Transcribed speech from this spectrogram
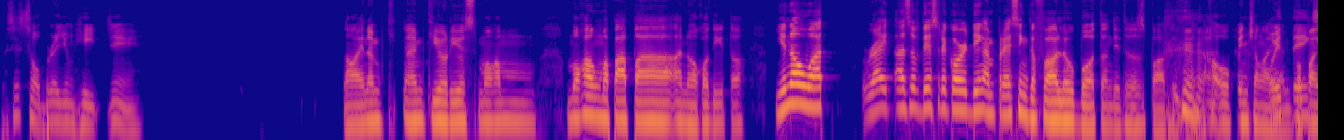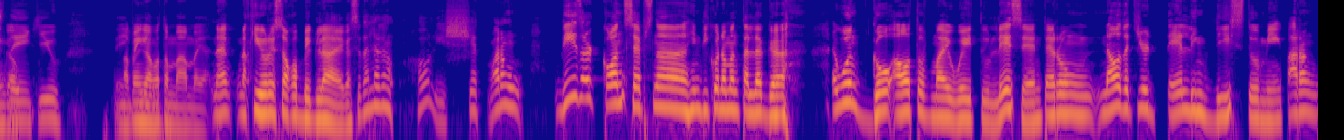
Kasi sobra yung hate niya eh. Okay, and I'm, I'm curious. Mukhang, mukhang mapapa, ano ako dito. You know what? Right as of this recording, I'm pressing the follow button dito sa Spotify. Naka-open siya ngayon. thanks, Papangga- thank you. Thank Papakinggan you. ko to mamaya. Na, na-curious ako bigla eh. Kasi talagang, holy shit. Parang, these are concepts na hindi ko naman talaga, I won't go out of my way to listen. Pero now that you're telling this to me, parang,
